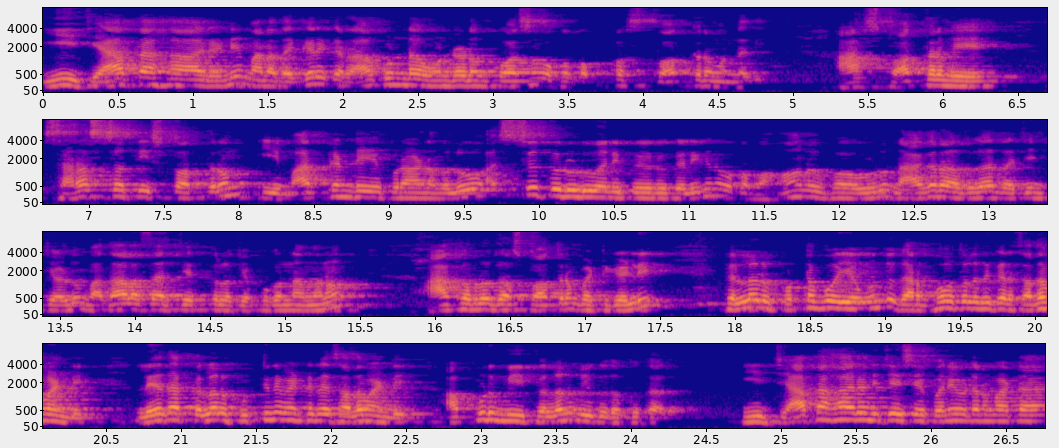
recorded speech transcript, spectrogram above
ఈ జాతహారిణి మన దగ్గరికి రాకుండా ఉండడం కోసం ఒక గొప్ప స్తోత్రం ఉన్నది. ఆ స్తోత్రమే సరస్వతి స్తోత్రం ఈ మార్కండేయ పురాణములో అశ్వతురుడు అని పేరు కలిగిన ఒక మహానుభావుడు నాగరాజు గారు రచించాడు. మదాలసారి చేతిలో చెప్పుకున్నాం మనం. ఆఖరి రోజు ఆ స్తోత్రం పట్టుకెళ్ళి పిల్లలు పుట్టబోయే ముందు గర్భవతుల దగ్గర చదవండి. లేదా పిల్లలు పుట్టిన వెంటనే చదవండి. అప్పుడు మీ పిల్లలు మీకు దక్కుతారు. ఈ జాతహారిని చేసే పని ఏమిటనమాట?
